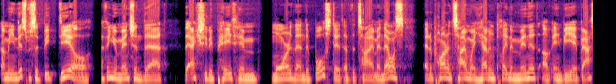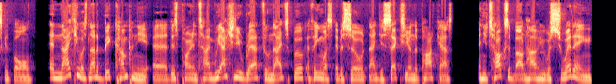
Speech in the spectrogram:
I mean, this was a big deal. I think you mentioned that they actually paid him more than the Bulls did at the time. And that was at a point in time where he hadn't played a minute of NBA basketball. And Nike was not a big company at this point in time. We actually read Phil Knight's book, I think it was episode 96 here on the podcast. And he talks about how he was sweating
